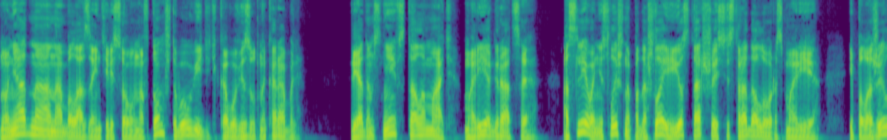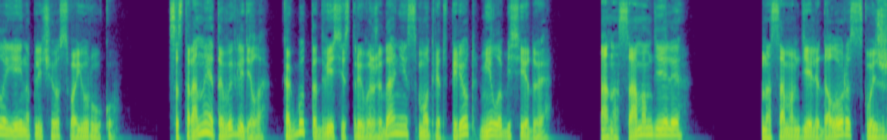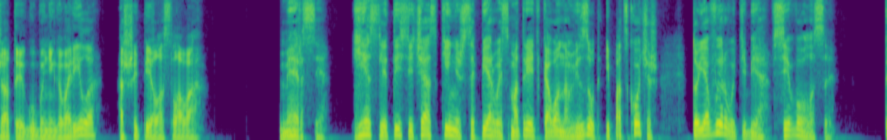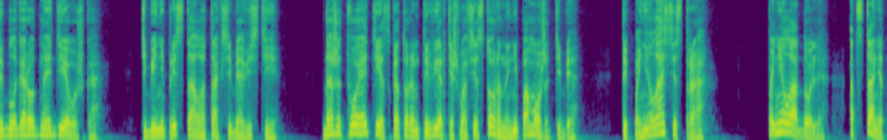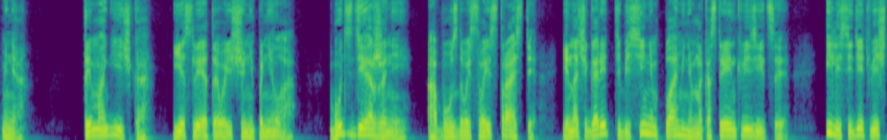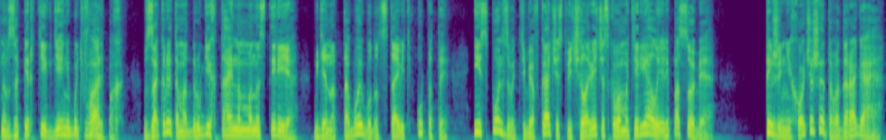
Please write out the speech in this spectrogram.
Но не одна она была заинтересована в том, чтобы увидеть, кого везут на корабль. Рядом с ней встала мать, Мария Грация, а слева неслышно подошла ее старшая сестра Долорес Мария и положила ей на плечо свою руку. Со стороны это выглядело, как будто две сестры в ожидании смотрят вперед, мило беседуя — а на самом деле... На самом деле Долорес сквозь сжатые губы не говорила, а шипела слова. «Мерси, если ты сейчас кинешься первой смотреть, кого нам везут, и подскочишь, то я вырву тебе все волосы. Ты благородная девушка. Тебе не пристало так себя вести. Даже твой отец, которым ты вертишь во все стороны, не поможет тебе. Ты поняла, сестра?» Поняла, Долли. Отстань от меня. Ты магичка, если этого еще не поняла. Будь сдержанней, обуздывай свои страсти, иначе гореть тебе синим пламенем на костре Инквизиции. Или сидеть вечно в заперти где-нибудь в Альпах, в закрытом от других тайном монастыре, где над тобой будут ставить опыты и использовать тебя в качестве человеческого материала или пособия. Ты же не хочешь этого, дорогая?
